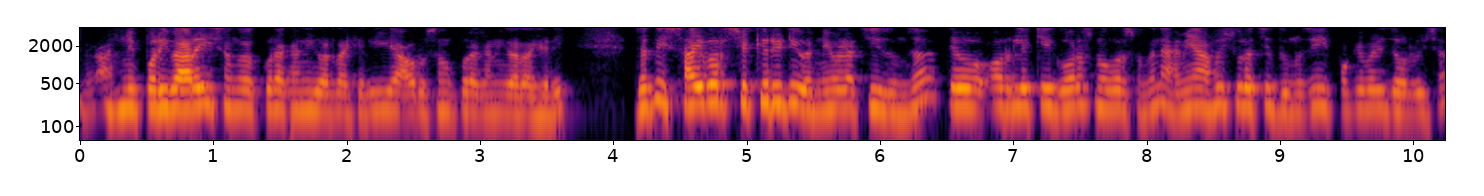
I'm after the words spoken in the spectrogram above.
आफ्नै परिवारैसँग कुराकानी गर्दाखेरि या अरूसँग कुराकानी गर्दाखेरि जति साइबर सेक्युरिटी भन्ने एउटा चिज हुन्छ त्यो अरूले केही गरोस् नगरोस् भन्दैन। हामी आफै सुरक्षित हुनु चाहिँ पक्कै पनि जरुरी छ।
